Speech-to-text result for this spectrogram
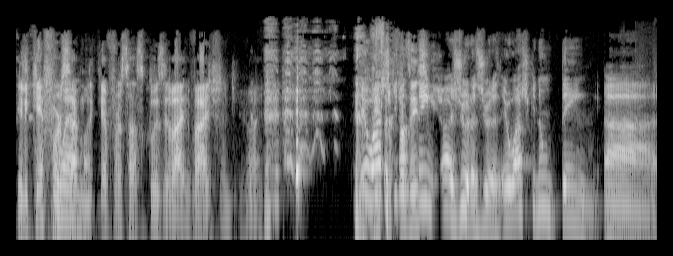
Ele quer forçar, é, quando ele quer forçar as coisas, vai, vai, Jurandir, vai. Eu Ele acho que não tem. ah, juras, juras. Eu acho que não tem. ah,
